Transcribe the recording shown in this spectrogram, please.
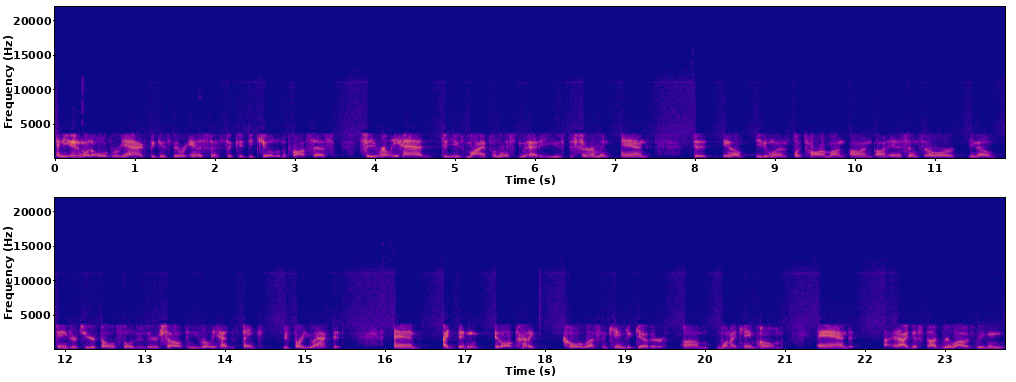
And you didn't want to overreact because there were innocents that could be killed in the process. So you really had to use mindfulness. You had to use discernment and to, you know, you didn't want to inflict harm on, on, on innocents or, you know, danger to your fellow soldiers or yourself. And you really had to think before you acted. And I didn't, it all kind of coalesced and came together um, when I came home. And I, I just, I realized I was reading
